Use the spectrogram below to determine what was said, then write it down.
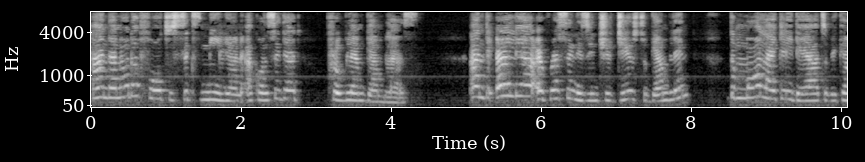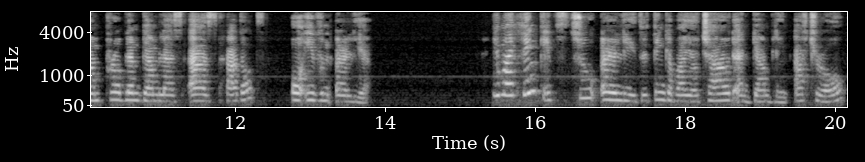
and another 4 to 6 million are considered problem gamblers. And the earlier a person is introduced to gambling, the more likely they are to become problem gamblers as adults or even earlier. You might think it's too early to think about your child and gambling. After all,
